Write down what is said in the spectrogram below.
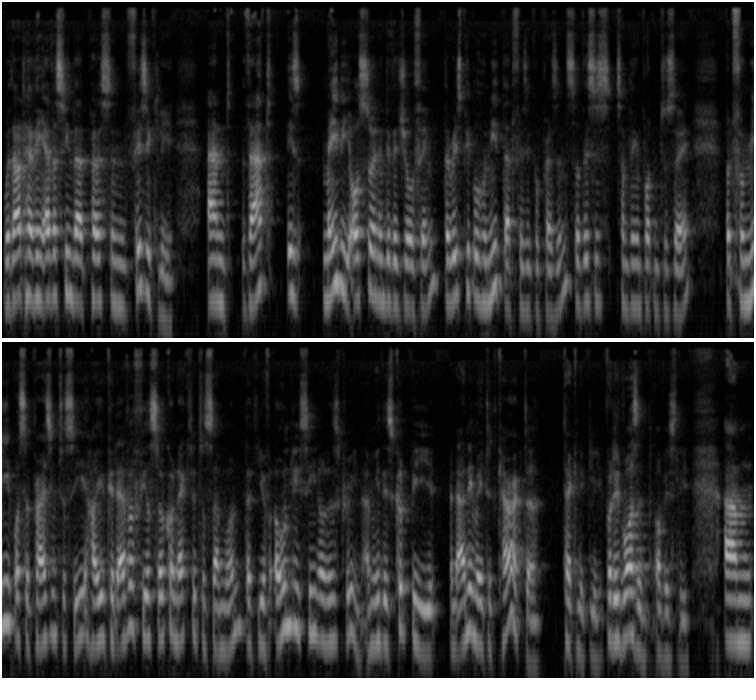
without having ever seen that person physically. And that is maybe also an individual thing. There is people who need that physical presence, so this is something important to say. But for me, it was surprising to see how you could ever feel so connected to someone that you've only seen on a screen. I mean, this could be an animated character, technically, but it wasn't, obviously. Um,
